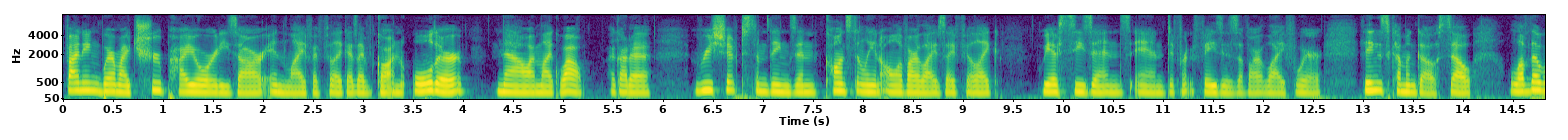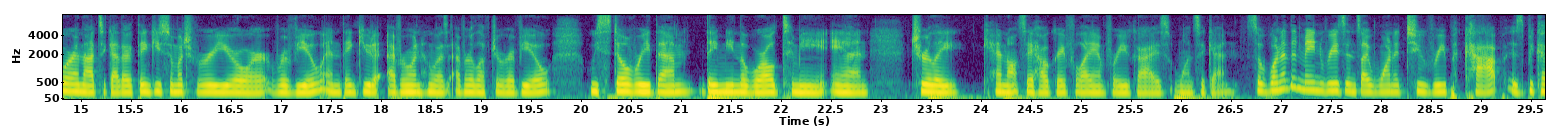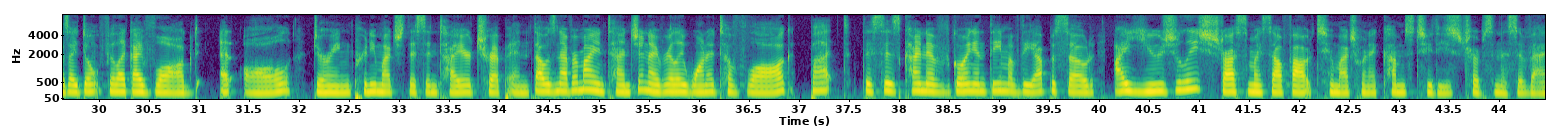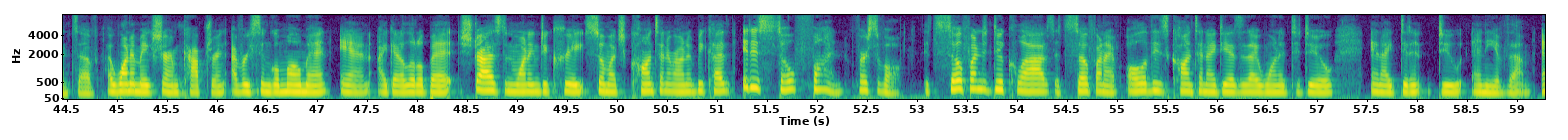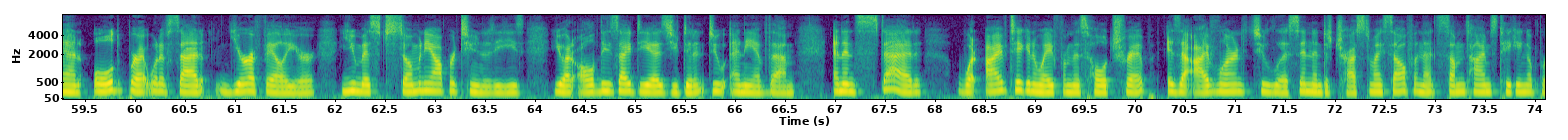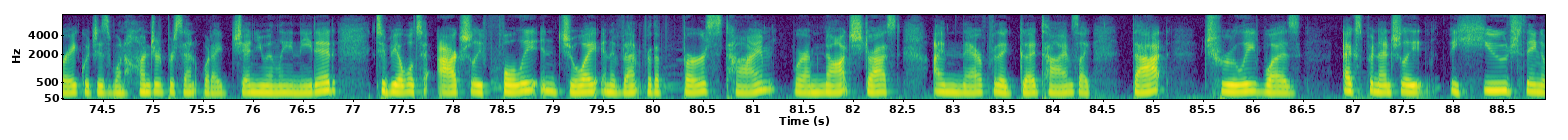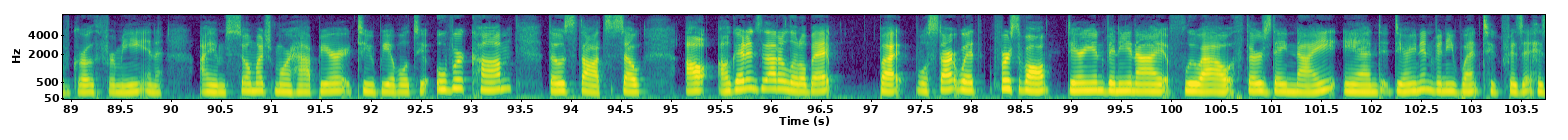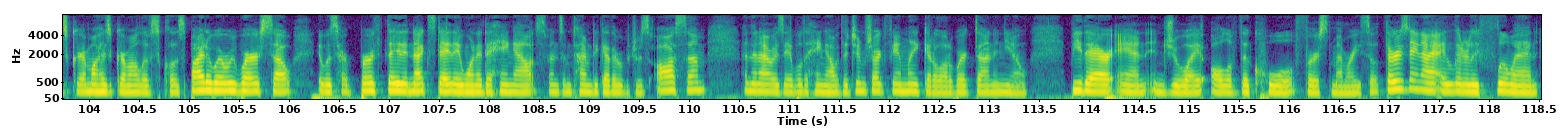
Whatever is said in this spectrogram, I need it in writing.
finding where my true priorities are in life. I feel like as I've gotten older, now I'm like, wow, I got to reshift some things. And constantly in all of our lives, I feel like we have seasons and different phases of our life where things come and go. So Love that we're in that together. Thank you so much for your review. And thank you to everyone who has ever left a review. We still read them, they mean the world to me. And truly, cannot say how grateful I am for you guys once again. So, one of the main reasons I wanted to recap is because I don't feel like I vlogged at all during pretty much this entire trip. And that was never my intention. I really wanted to vlog, but this is kind of going in theme of the episode. I usually stress myself out too much when it comes to these trips and this event of I want to make sure I'm capturing every single moment and I get a little bit stressed and wanting to create so much content around it because it is so fun. First of all, it's so fun to do collabs. It's so fun. I have all of these content ideas that I wanted to do, and I didn't do any of them. And old Britt would have said, You're a failure. You missed so many opportunities. You had all of these ideas. You didn't do any of them. And instead, what I've taken away from this whole trip is that I've learned to listen and to trust myself, and that sometimes taking a break, which is 100% what I genuinely needed to be able to actually fully enjoy an event for the first time where I'm not stressed, I'm there for the good times. Like that truly was exponentially a huge thing of growth for me and I am so much more happier to be able to overcome those thoughts. So I'll I'll get into that a little bit. But we'll start with first of all, Darian, Vinny, and I flew out Thursday night, and Darian and Vinny went to visit his grandma. His grandma lives close by to where we were, so it was her birthday the next day. They wanted to hang out, spend some time together, which was awesome. And then I was able to hang out with the Gymshark family, get a lot of work done, and you know, be there and enjoy all of the cool first memories. So Thursday night, I literally flew in,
